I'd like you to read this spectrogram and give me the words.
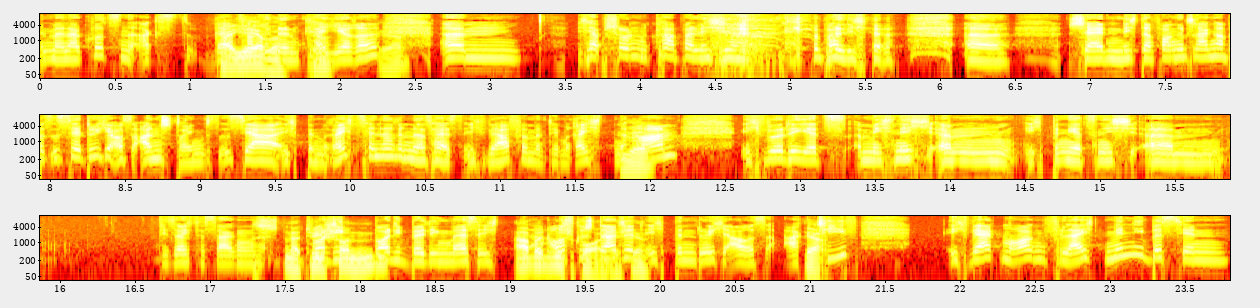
in meiner kurzen Axtwerferinnen-Karriere, Karriere, ja, ähm, ich habe schon körperliche, körperliche äh, Schäden nicht davon getragen, aber es ist ja durchaus anstrengend. Es ist ja, ich bin Rechtshänderin, das heißt, ich werfe mit dem rechten Ja. Arm. Ich würde jetzt mich nicht, ähm, ich bin jetzt nicht, ähm, wie soll ich das sagen, natürlich Body, schon- Bodybuilding-mäßig ausgestattet. ja. Ich bin durchaus aktiv. Ich werde morgen vielleicht mini bisschen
